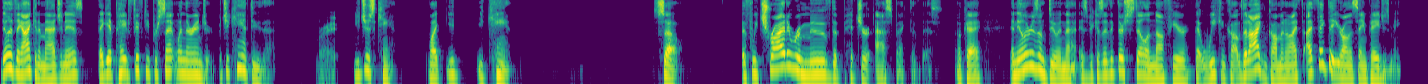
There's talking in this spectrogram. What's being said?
The only thing I can imagine is they get paid 50% when they're injured, but you can't do that. Right. You just can't. Like you you can't. So, if we try to remove the pitcher aspect of this, okay? And the only reason I'm doing that is because I think there's still enough here that we can com- that I can comment on. I, th- I think that you're on the same page as me.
